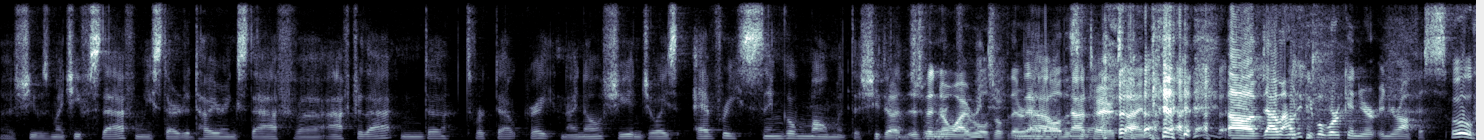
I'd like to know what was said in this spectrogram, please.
uh, she was my chief of staff, and we started hiring staff uh, after that, and uh, it's worked out great. And I know she enjoys every single moment that she, She does. There's been no eye me. rolls over there No, at all this entire time. um, how, many people work in your in your office? Ooh,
